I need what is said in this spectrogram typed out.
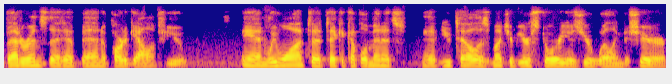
veterans that have been a part of Gallant Few and we want to take a couple of minutes, have you tell as much of your story as you're willing to share.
